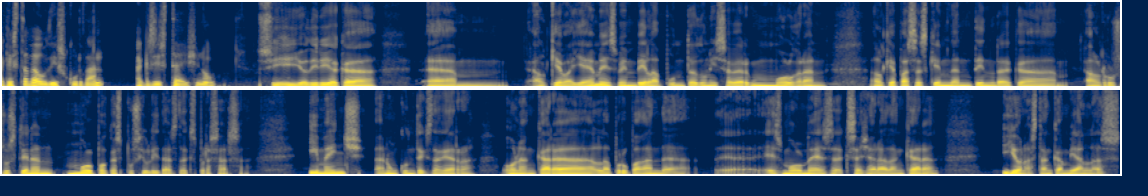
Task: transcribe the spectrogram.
Aquesta veu discordant existeix, no? Sí, jo diria que eh, el que veiem és ben bé la punta d'un iceberg molt gran. El que passa és que hem d'entendre que els russos tenen molt poques possibilitats d'expressar-se i menys en un context de guerra, on encara la propaganda eh, és molt més exagerada encara i on estan canviant les,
